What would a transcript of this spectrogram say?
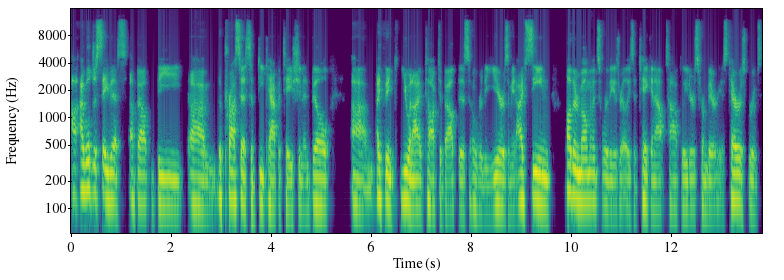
I will just say this about the um, the process of decapitation. And Bill, um, I think you and I have talked about this over the years. I mean, I've seen other moments where the Israelis have taken out top leaders from various terrorist groups.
